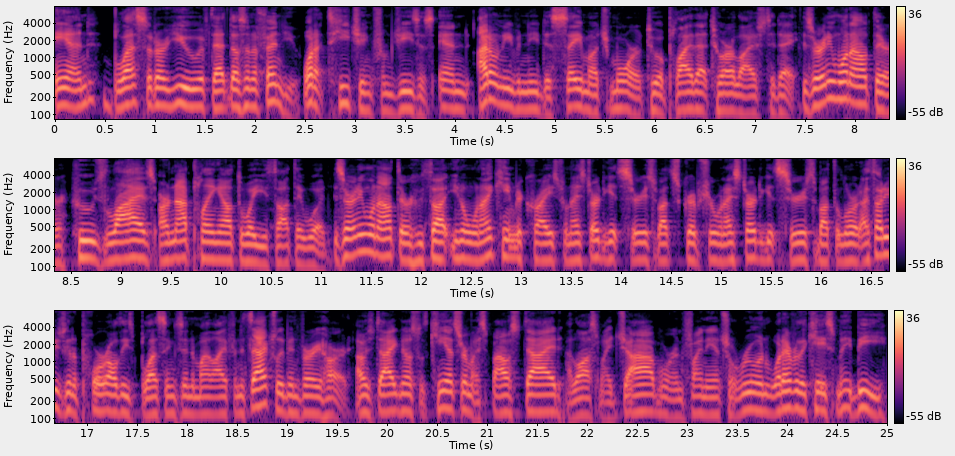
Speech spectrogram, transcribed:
and blessed are you if that doesn't offend you. What a teaching from Jesus. And I don't even need to say much more to apply that to our lives today. Is there anyone out there whose lives are not playing out the way you thought they would? Is there anyone out there who thought, you know, when I came to Christ, when I started to get serious about Scripture, when I started to get serious about the Lord, I thought He was going to pour all these blessings into my life, and it's actually been very hard. I was diagnosed with cancer, my spouse died, I lost my job, we're in financial ruin, whatever the case may be.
